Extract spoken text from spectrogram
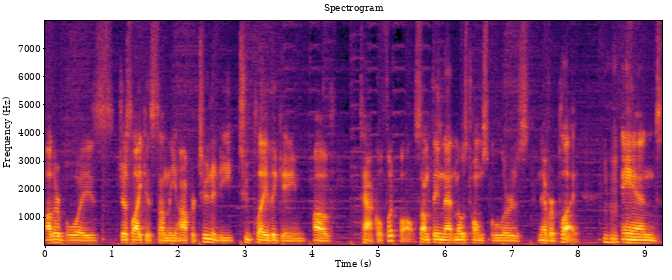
other boys, just like his son, the opportunity to play the game of tackle football, something that most homeschoolers never play. Mhm. And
